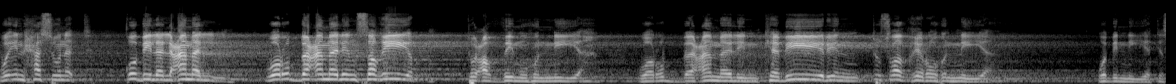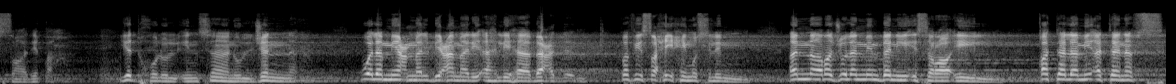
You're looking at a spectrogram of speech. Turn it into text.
وإن حسنت قبل العمل ورب عمل صغير تعظمه النية ورب عمل كبير تصغره النية. وبالنية الصادقة يدخل الإنسان الجنة ولم يعمل بعمل أهلها بعد. ففي صحيح مسلم أن رجلا من بني إسرائيل قتل مائه نفس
